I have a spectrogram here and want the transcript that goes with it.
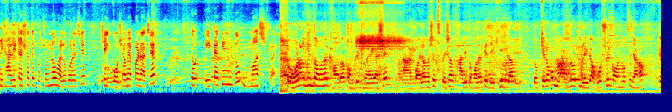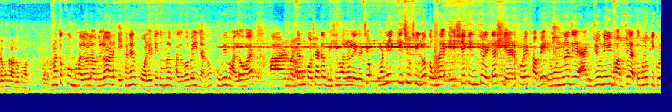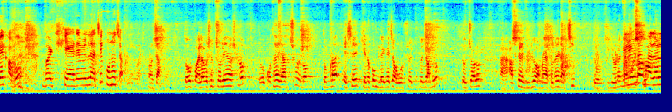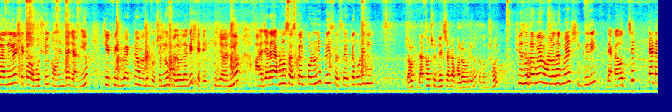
এই থালিটার সাথে প্রচণ্ড ভালো করেছে সেই কষা ব্যাপার আছে। তো এটা কিন্তু মাস্ট ট্রাই তো ওভারঅল কিন্তু আমাদের খাওয়া দাওয়া কমপ্লিট হয়ে গেছে। আর পয়লা বৈশাখ স্পেশাল থালি তোমাদেরকে দেখিয়ে দিলাম। তো কীরকম লাগল থালিটা অবশ্যই কমেন্ট বক্সে জানাও। কীরকম লাগল তোমার আমার তো খুব ভালো লাগল আর এখানের কোয়ালিটি তোমরা ভালোভাবেই জানো খুবই ভালো হয়। আর মাটন কষাটা বেশি ভালো লেগেছে। অনেক কিছু ছিল তোমরা এসে কিন্তু এটা শেয়ার করে খাবে। এমন না যে একজনেই ভাবছ এতগুলো কি করে খাব বাট শেয়ারেবল আছে কোনো চাপ নেই। এবার। কোনো চাপ নেই। তো পয়লা বৈশাখ চলে আসলো তো কোথায় যাচ্ছ এবং তোমরা এসে কীরকম লেগেছে অবশ্যই কিন্তু জানিও। তো চলো আজকের ভিডিও আমরা এতটাই রাখছি। তো ভিডিওটা ভিডিওটা ভালো লাগলে সেটা অবশ্যই কমেন্টে জানিও। সেই ফিডব্যাকটা আমাদের প্রচণ্ড ভালো লাগে সেটা একটু জানিও। আর যারা এখনও সাবস্ক্রাইব করোনি প্লিজ সাবস্ক্রাইবটা করে নিও। চলো দেখা হচ্ছে নেক্সট একটা ভালো ভিডিও তো তুমি সবাই সুস্থ থাকবে ভালো থাকবে শিগগিরই দেখা হচ্ছে। টাটা।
